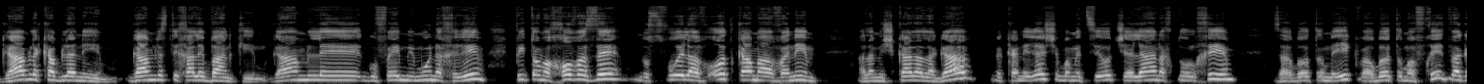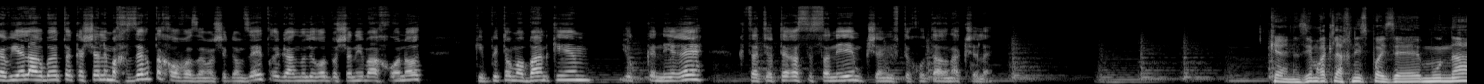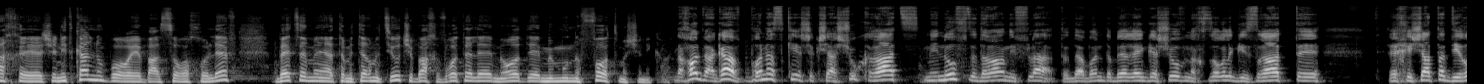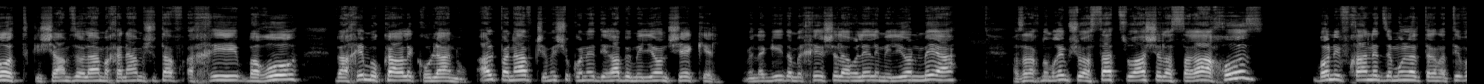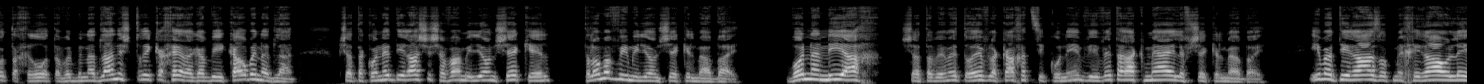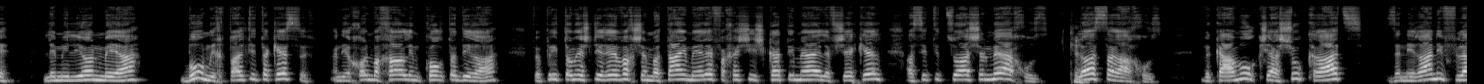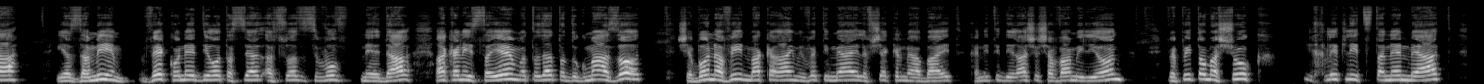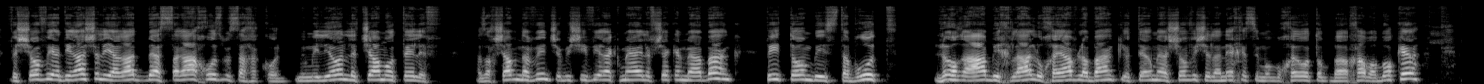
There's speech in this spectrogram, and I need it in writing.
גם לקבלנים, גם, סליחה, לבנקים, גם לגופי מימון אחרים, פתאום החוב הזה, נוספו אליו עוד כמה אבנים על המשקל על הגב, וכנראה שבמציאות שאליה אנחנו הולכים, זה הרבה יותר מעיק והרבה יותר מפחיד, ואגב, יהיה לה הרבה יותר קשה למחזר את החוב הזה, מה שגם זה התרגלנו לראות בשנים האחרונות, כי פתאום הבנקים יהיו כנראה קצת יותר הססניים כשהם יפתחו את הארנק שלהם. כן, אז אם רק להכניס פה איזה מונח אה, שנתקלנו בו אה, בעשור החולף, בעצם אה, אתה מתאר מציאות שבה החברות האלה מאוד ממונפות, מה שנקרא. נכון, ואגב, בוא נזכיר שכשהשוק רץ, מינוף זה דבר נפלא. אתה יודע, בוא נדבר רגע שוב, נחזור לגזרת רכישת הדירות, כי שם זה אולי המכנה המשותף הכי ברור והכי מוכר לכולנו. על פניו, כשמישהו קונה דירה במיליון שקל, ונגיד המחיר שלה עולה למיליון מאה, אז אנחנו אומרים שהוא עשה תשואה של עשרה אחוז, בוא נבחן את זה מול אלטרנטיבות אחרות. אבל בנדל"ן יש טריק אחר, אגב, בעיקר בנדל"ן. כשאתה קונה דירה ששווה מיליון שקל, אתה לא מביא מיליון שקל מהבית. בוא נניח שאתה באמת אוהב לקחת סיכונים והבאת רק 100 אלף שקל מהבית. אם הדירה הזאת מחירה עולה למיליון 100, בום, הכפלתי את הכסף. אני יכול מחר למכור את הדירה, ופתאום יש לי רווח של 200 אלף אחרי שהשקעתי 100 אלף שקל, עשיתי תשואה של 100 אחוז, כן. לא 10 אחוז. וכאמור, כשהשוק רץ, זה נראה נפלא, יזמים וקוני דירות עשו על זה סיבוב נהדר, רק אני אסיים, אתה יודע, את הדוגמה הזאת, שבוא נבין מה קרה אם הבאתי 100 אלף שקל מהבית, קניתי דירה ששווה מיליון, ופתאום השוק החליט להצטנן מעט, ושווי הדירה שלי ירד ב-10% בסך הכל, ממיליון ל-900 אלף. אז עכשיו נבין שמי שהביא רק 100 אלף שקל מהבנק, פתאום בהסתברות לא רעה בכלל, הוא חייב לבנק יותר מהשווי של הנכס אם הוא מוכר אותו מחר בבוקר,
